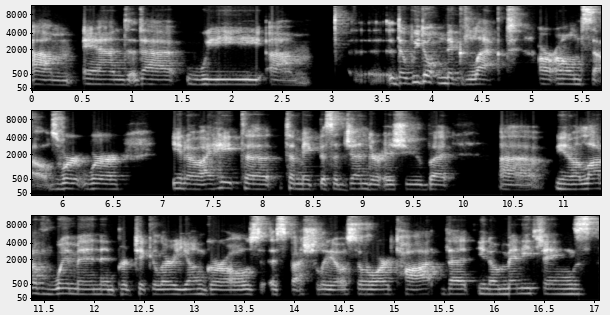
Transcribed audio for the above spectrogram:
um, and that we um, that we don't neglect our own selves. We're we're you know i hate to to make this a gender issue but uh, you know, a lot of women, in particular, young girls, especially, also are taught that you know many things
